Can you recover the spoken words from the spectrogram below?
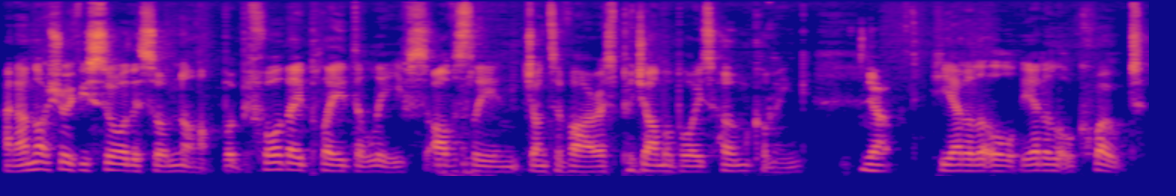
And I'm not sure if you saw this or not, but before they played the Leafs, obviously in John Tavares' Pajama Boys Homecoming, Yeah, he had a little he had a little quote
